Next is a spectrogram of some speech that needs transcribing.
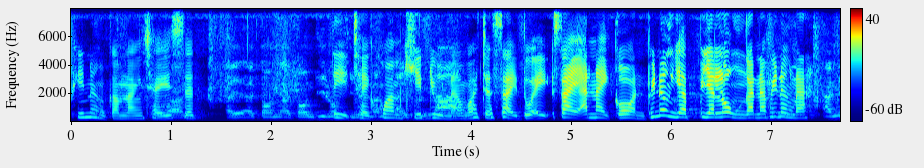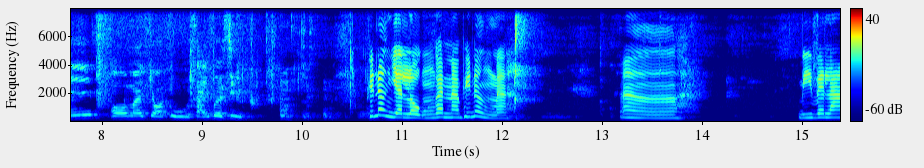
พี่หนึ่งกำลังใช้สไอ้ไอ้ตอนไอ้ตอนที่รถติเสียใช้ความคิดอยู่นะใส่ว่าจะใส่ตัวเองใส่อันไหนก่อน พี่หนึ่งอย่าอย่าหลงกันนะพี่หนึ่งนะ อันนี้พอมาจอดอู่ใส่เบอร์สิบพี่หนึ่งอย่าหลงกันนะพี่หนึ่งนะ เออ มีเวลา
